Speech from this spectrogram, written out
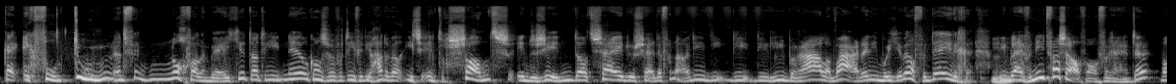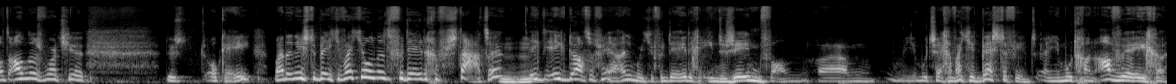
Kijk, ik vond toen, en dat vind ik nog wel een beetje, dat die neoconservatieven die hadden wel iets interessants in de zin dat zij dus zeiden van nou, die, die, die, die liberale waarden, die moet je wel verdedigen. Mhm. Die blijven niet vanzelf overeind, hè? Want anders word je. Dus oké, maar dan is het een beetje wat je onder het verdedigen verstaat. Hè? Mhm. ik, ik dacht dus van ja, die moet je verdedigen in de zin van ehm, je moet zeggen wat je het beste vindt. En je moet gaan afwegen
